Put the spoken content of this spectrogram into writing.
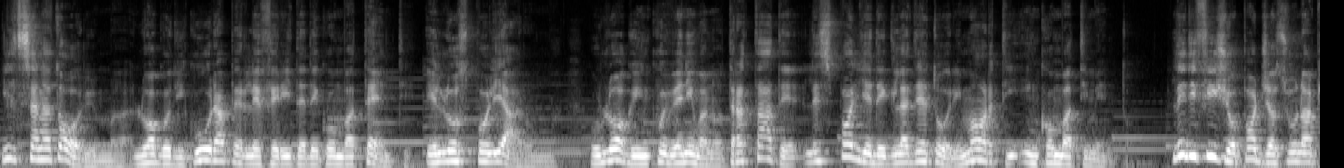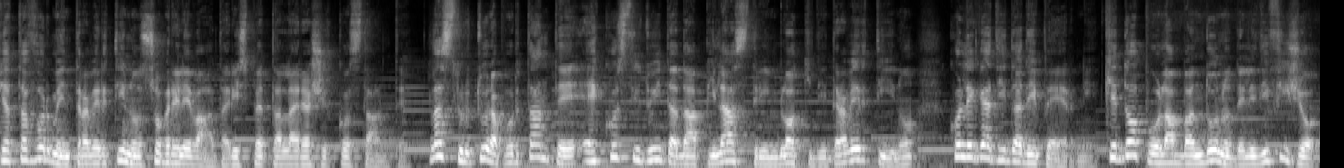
il sanatorium, luogo di cura per le ferite dei combattenti, e lo spoliarum, un luogo in cui venivano trattate le spoglie dei gladiatori morti in combattimento. L'edificio poggia su una piattaforma in travertino sopraelevata rispetto all'area circostante. La struttura portante è costituita da pilastri in blocchi di travertino collegati da dei perni, che dopo l'abbandono dell'edificio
